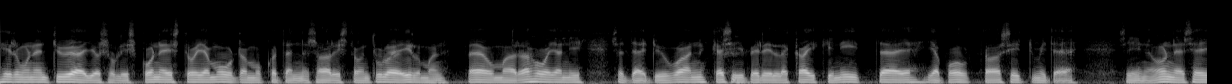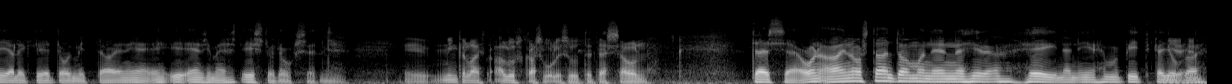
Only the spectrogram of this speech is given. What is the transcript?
hirmuinen työ jos olisi koneistoa ja muuta mutta kun tänne saaristoon tulee ilman pääomaa rahoja niin se täytyy vain käsipelillä kaikki niittää ja ja polttaa sitten mitä siinä on ja sen jälkeen toimittaa ne ensimmäiset istutukset. Minkälaista aluskasvullisuutta tässä on? Tässä on ainoastaan tuommoinen - heinä niin semmoinen pitkä joka miehen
